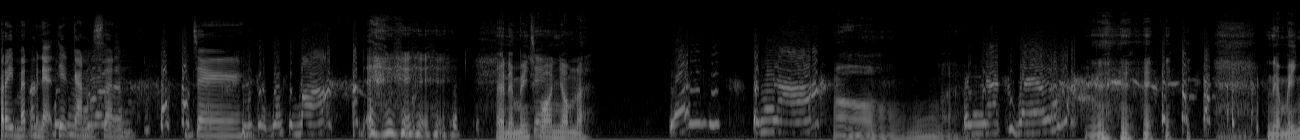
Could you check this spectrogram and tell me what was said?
ប្រិមិត្តម្នាក់ទៀតកាន់សិនចានេះក៏បោះស្មាហើយណាមីងស្គាល់ខ្ញុំណា បញ្ញាអូបញ្ញាស្វែលអ្នកមីង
